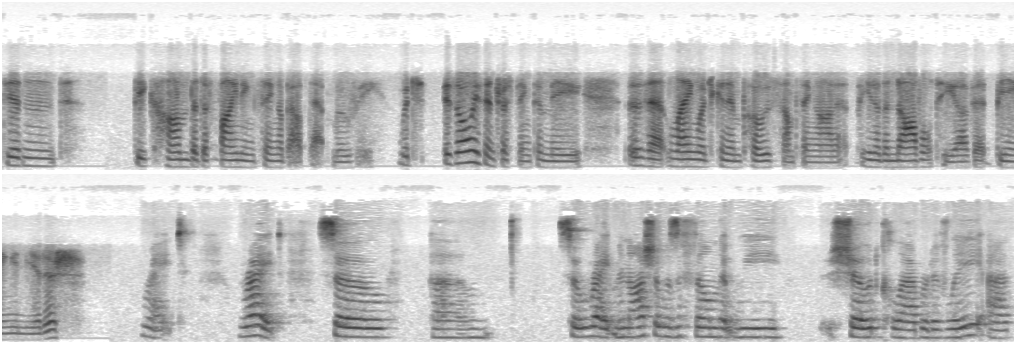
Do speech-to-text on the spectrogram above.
didn't become the defining thing about that movie which is always interesting to me that language can impose something on it you know the novelty of it being in yiddish. Right right. So um, so right menashe was a film that we showed collaboratively at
